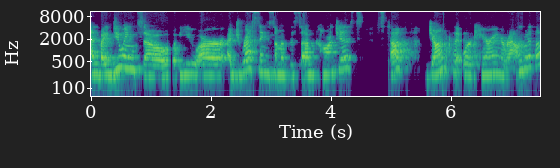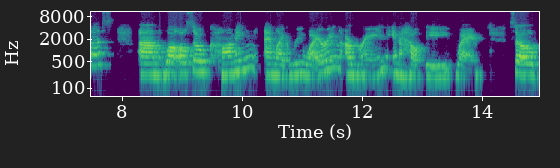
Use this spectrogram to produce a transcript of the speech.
And by doing so, you are addressing some of the subconscious stuff, junk that we're carrying around with us. Um, while also calming and like rewiring our brain in a healthy way. So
